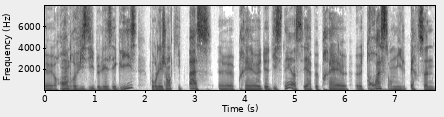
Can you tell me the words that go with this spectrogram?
euh, rendre visibles les églises pour les gens qui passent près de Disney. Hein. c'est à peu près 300 000 personnes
